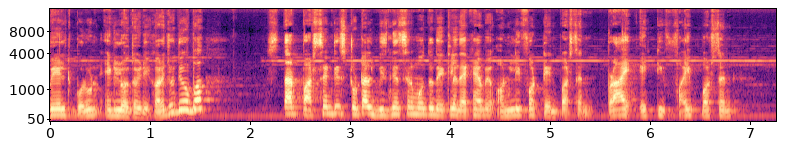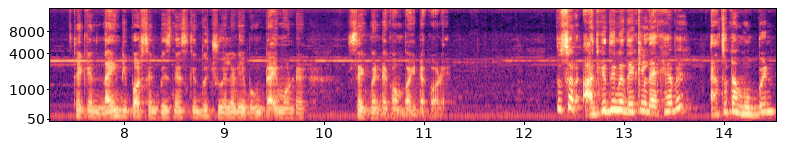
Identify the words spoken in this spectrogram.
বেল্ট বলুন এগুলো তৈরি করে। যদিও বা তার পার্সেন্টেজ টোটাল বিজনেসের মধ্যে দেখলে দেখা যাবে অনলি ফর টেন পার্সেন্ট প্রায় এইট্টি ফাইভ পার্সেন্ট থেকে নাইনটি পার্সেন্ট বিজনেস কিন্তু জুয়েলারি এবং ডায়মন্ডের সেগমেন্টে কোম্পানিটা করে। তো স্যার আজকের দিনে দেখলে দেখা যাবে এতটা মুভমেন্ট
